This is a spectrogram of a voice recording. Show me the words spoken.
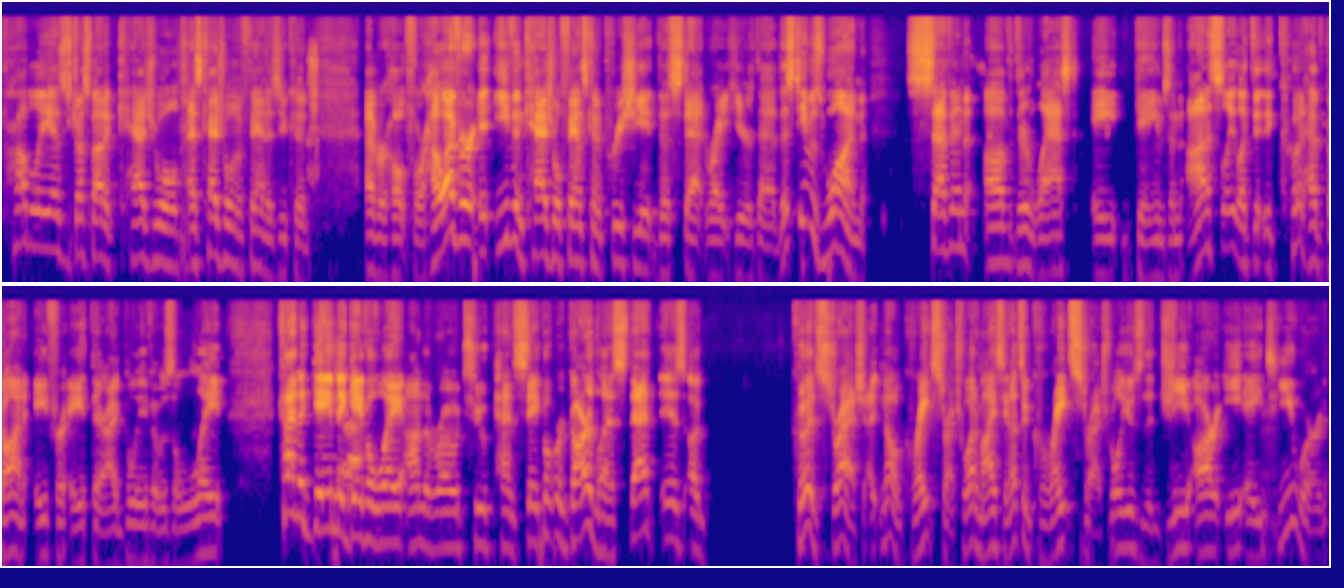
probably as just about a casual as casual of a fan as you could ever hope for. However, it, even casual fans can appreciate this stat right here that this team has won seven of their last eight games, and honestly, like it could have gone eight for eight there. I believe it was a late kind of game yeah. they gave away on the road to Penn State, but regardless, that is a good stretch. Uh, no, great stretch. What am I saying? That's a great stretch. We'll use the G R E A T word.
